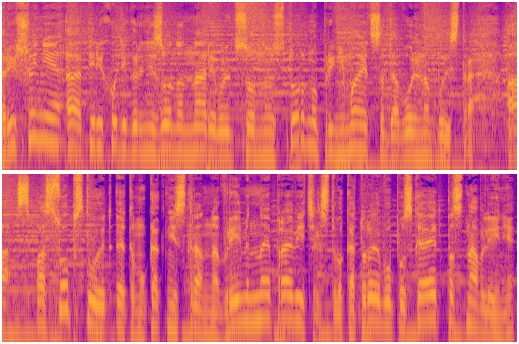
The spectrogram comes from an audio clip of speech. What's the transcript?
Решение о переходе гарнизона на революционную сторону принимается довольно быстро. А способствует этому, как ни странно, Временное правительство, которое выпускает постановление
